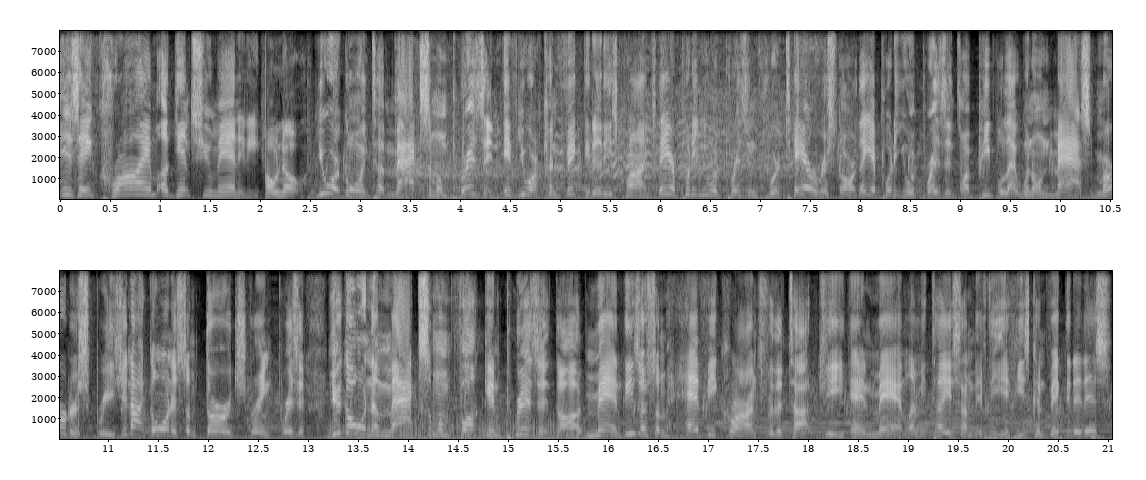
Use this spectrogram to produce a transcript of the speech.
is a crime against humanity. Oh no. You are going to maximum prison if you are convicted of these crimes. They are putting you in prisons where terrorists are. They are putting you in prisons on people that went on mass murder sprees. You're not going to some third string prison. You're going to maximum fucking prison, dog. Man, these are some heavy crimes for the top G. And man, let me tell you something. If, the, if he's convicted of this,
